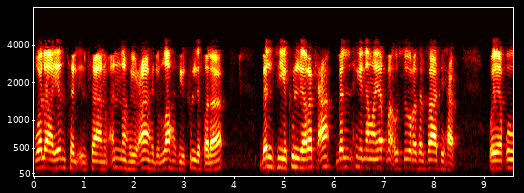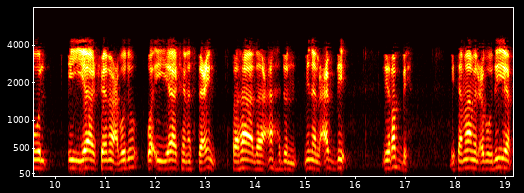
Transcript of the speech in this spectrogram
ولا ينسى الإنسان أنه يعاهد الله في كل صلاة بل في كل ركعة بل حينما يقرأ سورة الفاتحة ويقول إياك نعبد وإياك نستعين فهذا عهد من العبد لربه بتمام العبودية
